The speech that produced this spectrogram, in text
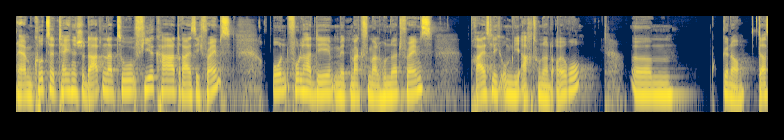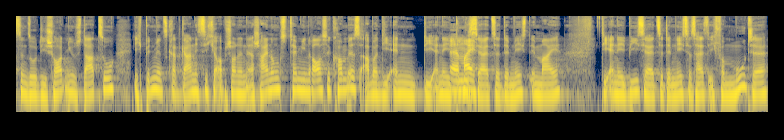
Ähm, kurze technische Daten dazu: 4K 30 Frames und Full HD mit maximal 100 Frames. Preislich um die 800 Euro. Ähm, Genau, das sind so die Short News dazu. Ich bin mir jetzt gerade gar nicht sicher, ob schon ein Erscheinungstermin rausgekommen ist, aber die, N, die NAB Äh, ist ja jetzt demnächst im Mai. Die NAB ist ja jetzt demnächst. Das heißt, ich vermute,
